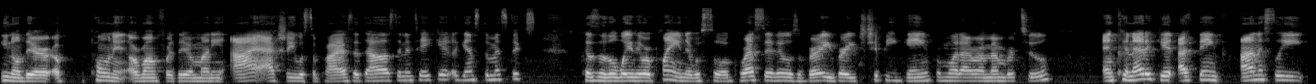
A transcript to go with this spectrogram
you know their opponent a run for their money. I actually was surprised that Dallas didn't take it against the Mystics because of the way they were playing. They were so aggressive. It was a very, very chippy game from what I remember too. And Connecticut, I think honestly,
